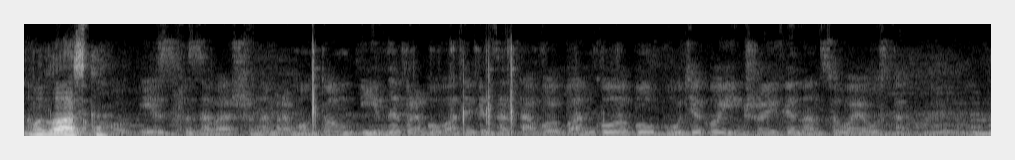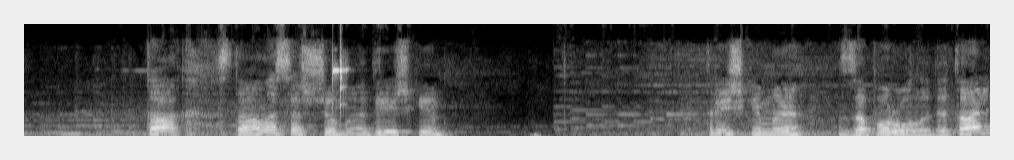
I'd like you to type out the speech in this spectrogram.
Будь ласка. із завершеним ремонтом і не перебувати під заставою банку або будь-якої іншої фінансової установи. Так, сталося, що ми трішки. Трішки ми запороли деталь.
